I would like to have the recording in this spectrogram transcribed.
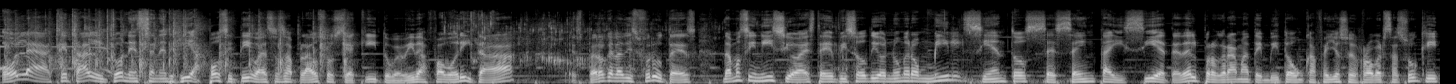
Hola, ¿qué tal? Con esa energía positiva, esos aplausos y aquí tu bebida favorita. Espero que la disfrutes. Damos inicio a este episodio número 1167 del programa Te invito a un café. Yo soy Robert Sasuki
